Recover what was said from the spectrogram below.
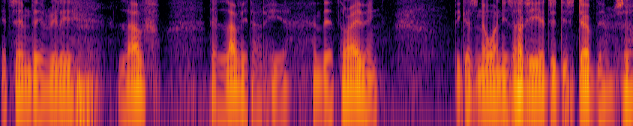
it seems they really love. They love it out here, and they're thriving because no one is out here to disturb them. So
